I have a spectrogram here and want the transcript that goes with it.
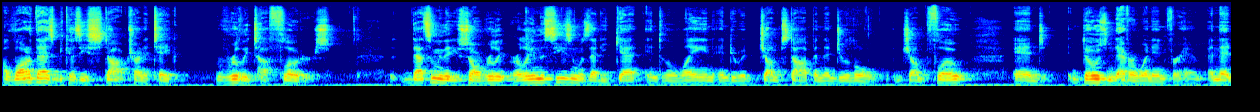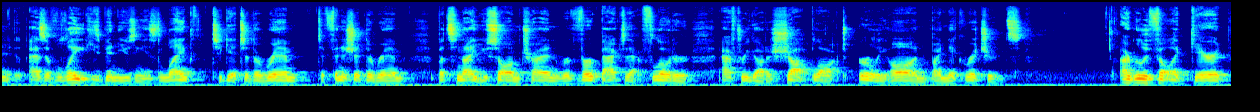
A lot of that is because he stopped trying to take really tough floaters. That's something that you saw really early in the season was that he get into the lane and do a jump stop and then do a little jump float and those never went in for him. And then as of late, he's been using his length to get to the rim, to finish at the rim. But tonight, you saw him try and revert back to that floater after he got a shot blocked early on by Nick Richards. I really felt like Garrett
